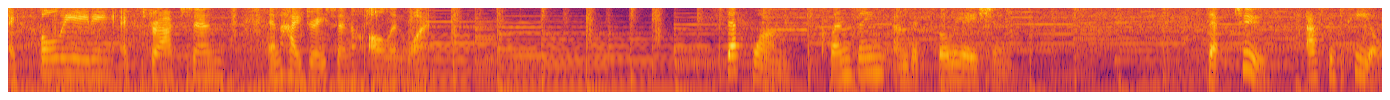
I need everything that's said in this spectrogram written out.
exfoliating, extractions, and hydration all in one. Step 1. Cleansing and exfoliation. Step 2. Acid peel.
